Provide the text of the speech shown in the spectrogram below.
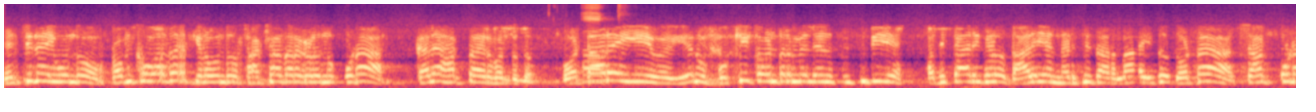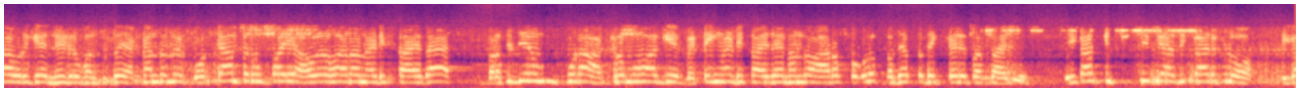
ಹೆಚ್ಚಿನ ಈ ಒಂದು ಪ್ರಮುಖವಾದ ಕೆಲವೊಂದು ಸಾಕ್ಷ್ಯಾಧಾರಗಳನ್ನು ಕೂಡ ಕಲೆ ಹಾಕ್ತಾ ಇರುವಂತದ್ದು. ಒಟ್ಟಾರೆ ಈ ಏನು ಬುಕ್ಕಿ ಕೌಂಟರ್ ಮೇಲೆ ಏನು ಸಿಸಿಬಿ ಅಧಿಕಾರಿಗಳು ದಾಳಿಯನ್ನು ನಡೆಸಿದಾರಲ್ಲ, ಇದು ದೊಡ್ಡ ಶಾಕ್ ಕೂಡ ಅವರಿಗೆ ನೀಡಿರುವಂತದ್ದು. ಯಾಕಂದ್ರೆ ಕೋಟ್ಯಾಂತರ ರೂಪಾಯಿ ಅವ್ಯವಹಾರ ನಡೀತಾ ಇದೆ ಪ್ರತಿದಿನ ಕೂಡ ಅಕ್ರಮವಾಗಿ ಬೆಟ್ಟಿಂಗ್ ನಡೀತಾ ಇದೆ ಅನ್ನೋ ಆರೋಪಗಳು ಪದೇ ಪದೇ ಕೇಳಿ ಬರ್ತಾ ಇದ್ವು. ಹೀಗಾಗಿ ಸಿಸಿಬಿ ಅಧಿಕಾರಿಗಳು ಈಗ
